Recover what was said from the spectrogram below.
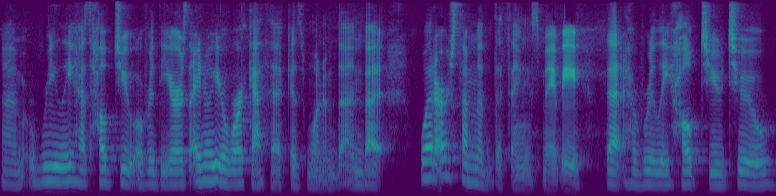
um, really has helped you over the years? I know your work ethic is one of them, but what are some of the things maybe that have really helped you to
